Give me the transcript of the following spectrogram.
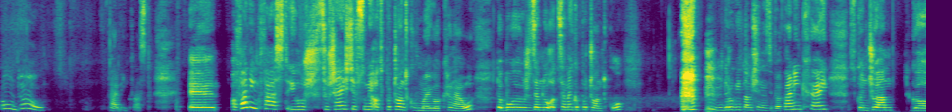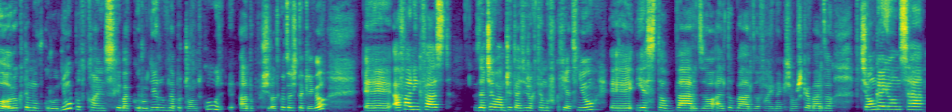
Oh no. Falling Fast. O Falling Fast już słyszeliście w sumie od początku mojego kanału. To było już ze mną od samego początku. Drugi tom się nazywa Falling High. Skończyłam go rok temu w grudniu, pod koniec chyba grudnia lub na początku, albo po środku, coś takiego. Yy, a Falling Fast zaczęłam czytać rok temu w kwietniu. Yy, jest to bardzo, ale to bardzo fajna książka, bardzo wciągająca.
